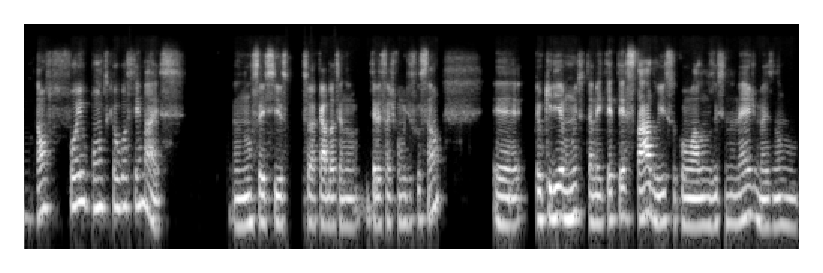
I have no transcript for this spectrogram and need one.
então foi o ponto que eu gostei mais. Eu não sei se isso acaba sendo interessante como discussão, é, eu queria muito também ter testado isso com alunos do ensino médio, mas não,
